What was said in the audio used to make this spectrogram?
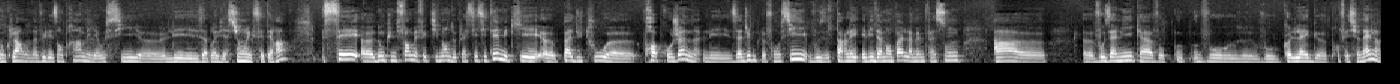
donc là, on a vu les emprunts, mais il y a aussi euh, les abréviations, etc. C'est euh, donc une forme effectivement de plasticité, mais qui est euh, pas du tout propre aux jeunes. Les adultes le font aussi. Vous parlez évidemment pas de la même façon à vos amis qu'à vos, vos, collègues professionnels.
